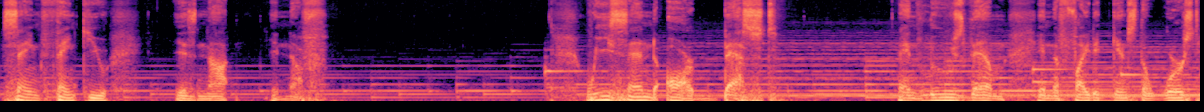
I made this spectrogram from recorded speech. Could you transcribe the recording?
Saying thank you is not enough. We send our best and lose them in the fight against the worst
